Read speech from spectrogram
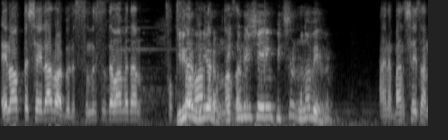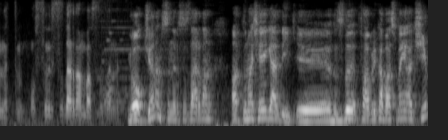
En altta şeyler var böyle sınırsız devam eden Focus'lar Biliyorum var da biliyorum. ondan Teknoloji zannettim. sharing bitsin ona veririm. Aynen ben şey zannettim. O sınırsızlardan bastı zannettim. Yok canım sınırsızlardan aklıma şey geldi ilk. e, hızlı fabrika basmayı açayım.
